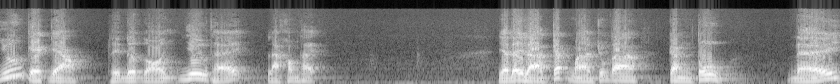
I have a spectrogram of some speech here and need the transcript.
dướng kẹt vào thì được gọi như thể là không thấy. Và đây là cách mà chúng ta cần tu để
